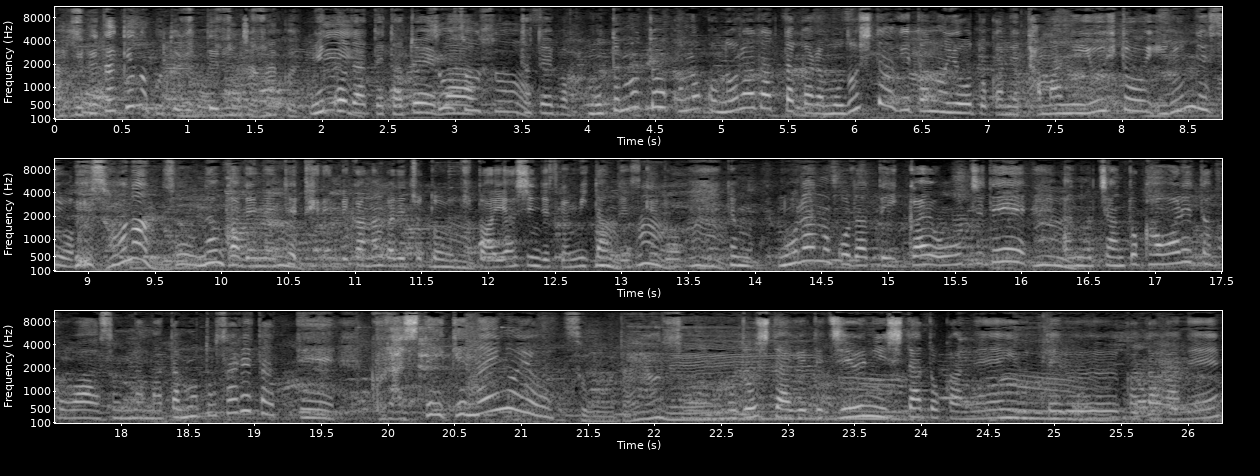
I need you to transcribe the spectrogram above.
アヒルだけのことを言ってるんじゃなくて。猫だって例えば例えばもともとこの子野良だったから戻してあげたのよとかねたまに言う人いるんですよ。えそうなの？そうなんかでねテテレビかなんかでちょっと、うん。ちょっと怪しいんですけど見たんですけど、うんうんうんでも野良の子だって一回お家で、ん。あのちゃんと飼われた子はそんなまた戻されたって暮らしていけないのよ。そうだよね。戻してあげて自由にしたとかね言ってる方がね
